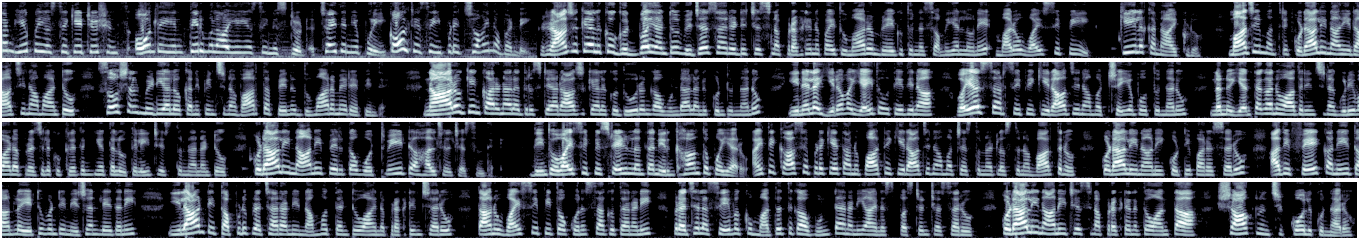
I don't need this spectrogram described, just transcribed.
Time యూపీఎస్సీకి tuitions only in Tirumala IAS institute Chaitanyapuri call చేసి ఇప్పుడే join అవ్వండి. రాజకీయాలకు గుడ్ బై అంటూ విజయసాయిరెడ్డి చేసిన ప్రకటనపై తుమారం రేగుతున్న సమయంలోనే మరో వైసీపీ కీలక నాయకుడు. మాజీ మంత్రి కుడాలి నాని రాజీనామా అంటూ సోషల్ మీడియాలో కనిపించిన వార్త పేను దుమారమే రేపింది. నా ఆరోగ్యం కారణాల దృష్ట్యా రాజకీయాలకు దూరంగా ఉండాలనుకుంటున్నాను. ఈ నెల ఇరవై ఐదవ తేదీన వైఎస్ఆర్సీపీకి రాజీనామా చేయబోతున్నాను. నన్ను ఎంతగానో ఆదరించిన గుడివాడ ప్రజలకు కృతజ్ఞతలు తెలియజేస్తున్నానంటూ కుడాలి నాని పేరుతో ఓ ట్వీట్ హల్చల్ చేసింది. దీంతో వైసీపీ శ్రేణులంతా నిర్ఘాంతపోయారు. అయితే కాసేపటికే తాను పార్టీకి రాజీనామా చేస్తున్నట్లు వస్తున్న వార్తను కొడాలి నాని కొట్టిపారేశారు. అది ఫేక్ అని దాంట్లో ఎటువంటి నిజం లేదని ఇలాంటి తప్పుడు ప్రచారాన్ని నమ్మొద్దంటూ ఆయన ప్రకటించారు. తాను వైసీపీతో కొనసాగుతానని ప్రజల సేవకు మద్దతుగా ఉంటానని ఆయన స్పష్టం చేశారు. కొడాలి నాని చేసిన ప్రకటనతో అంతా షాక్ నుంచి కోలుకున్నారు.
